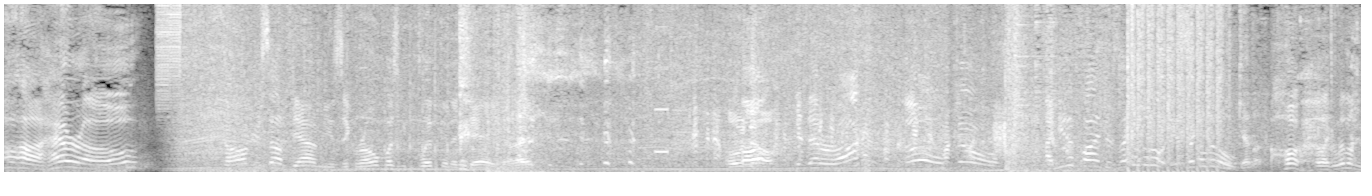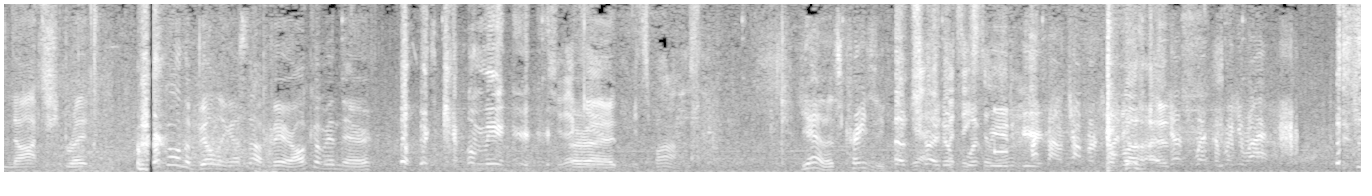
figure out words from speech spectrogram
Ah, Harrow! Calm yourself down, music. Rome wasn't flipped in a day, alright? Oh no. Oh, is that a rock? Oh no! I need to find. There's like a little. It's like a little hook, or like a little notch, right? Don't go in the building. That's not fair. I'll come in there. Come here. See that All right. You can spawn on this thing. Yeah, that's crazy. I'm Yeah, trying to flip me in own. I here. found chopper Come on. just west of where you at. Oh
